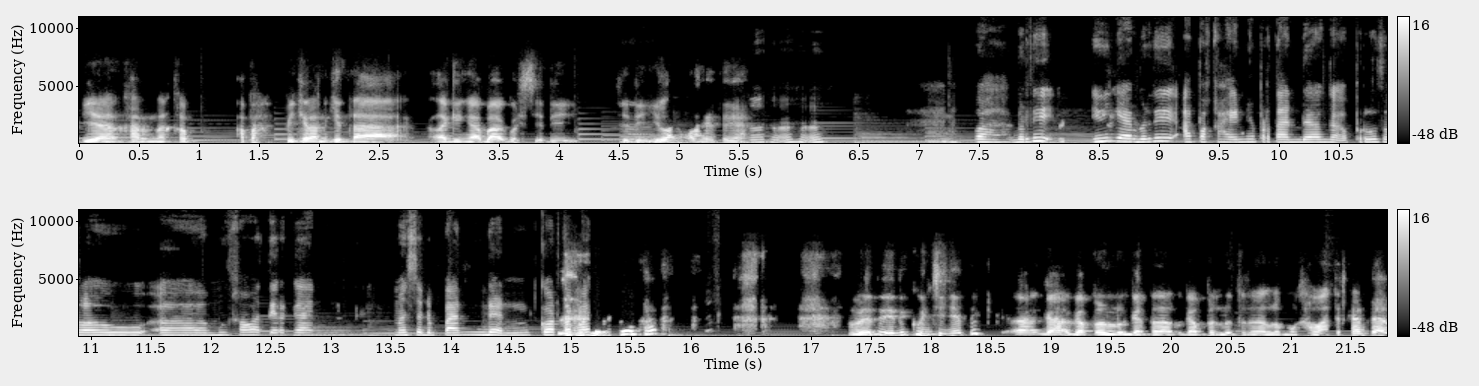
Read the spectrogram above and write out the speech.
ya karena ke apa pikiran kita lagi nggak bagus jadi jadi hmm. hilang lah itu ya uh, uh, uh. Wah, berarti ini kayak berarti apakah ini pertanda nggak perlu terlalu uh, mengkhawatirkan masa depan dan life? berarti ini kuncinya tuh eh, nggak uh, nggak perlu nggak terlalu nggak perlu terlalu mengkhawatirkan dan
